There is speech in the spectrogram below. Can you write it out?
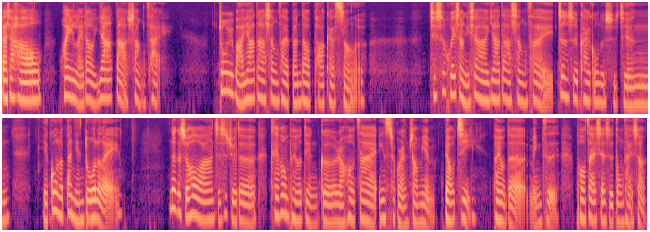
大家好，欢迎来到鸭大上菜。终于把鸭大上菜搬到 Podcast 上了。其实回想一下，鸭大上菜正式开工的时间也过了半年多了诶。那个时候啊，只是觉得开放朋友点歌，然后在 Instagram 上面标记朋友的名字，po 在现实动态上，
